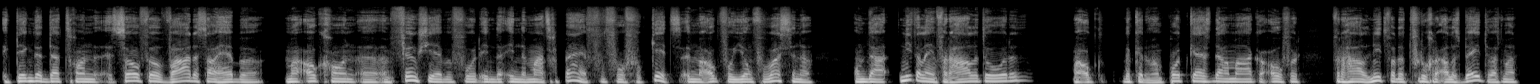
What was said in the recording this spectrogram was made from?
ik denk dat dat gewoon zoveel waarde zou hebben. Maar ook gewoon uh, een functie hebben voor in de, in de maatschappij. Voor, voor, voor kids. En maar ook voor jongvolwassenen. Om daar niet alleen verhalen te horen. Maar ook, dan kunnen we een podcast daar maken over verhalen. Niet wat het vroeger alles beter was. Maar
